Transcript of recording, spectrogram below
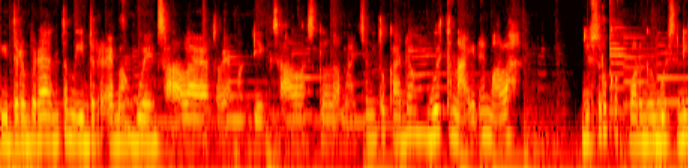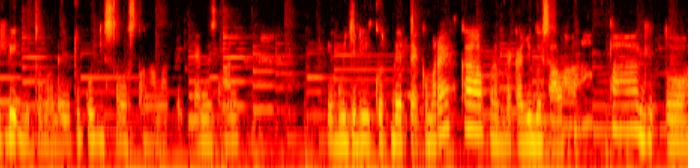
either berantem either emang gue yang salah atau emang dia yang salah segala macem tuh kadang gue kenainnya malah justru ke keluarga gue sendiri gitu loh. Dan itu gue nyesel setengah mati. Kayak misalkan ya gue jadi ikut bete ke mereka apa mereka juga salah apa gitu.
